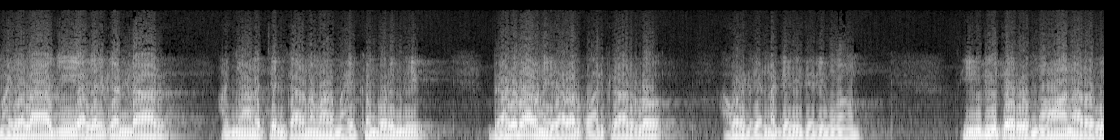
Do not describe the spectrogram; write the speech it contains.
மயலாகி அயல் கண்டார். அஞ்ஞானத்தின் காரணமாக மயக்கம் பொருந்தி. பேதபாவனை எவர் பார்க்கிறார்களோ? அவர்களுக்கு என்ன கதி தெரியுமா? தீதி தருவ மானரவு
